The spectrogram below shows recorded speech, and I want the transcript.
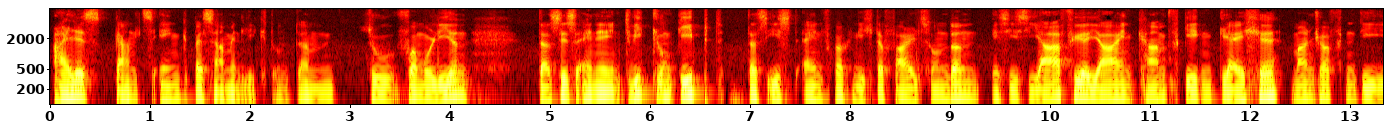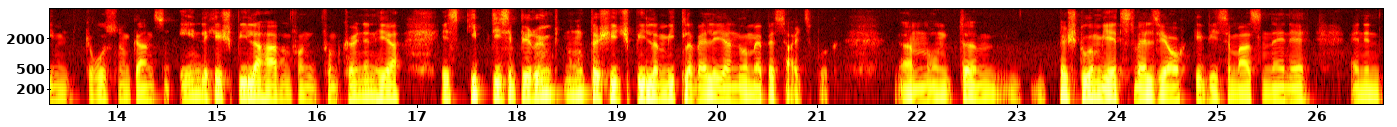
alles ganz eng beisammen liegt. Und ähm, zu formulieren, dass es eine Entwicklung gibt, das ist einfach nicht der Fall, sondern es ist Jahr für Jahr ein Kampf gegen gleiche Mannschaften, die im Großen und Ganzen ähnliche Spieler haben von, vom Können her. Es gibt diese berühmten Unterschiedsspieler mittlerweile ja nur mehr bei Salzburg. Ähm, und ähm, bei Sturm jetzt, weil sie auch gewissermaßen eine, einen,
